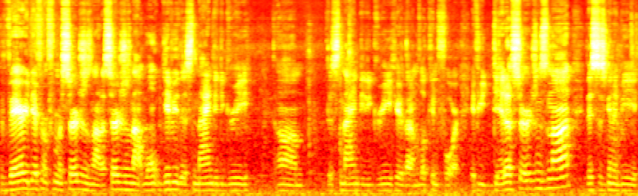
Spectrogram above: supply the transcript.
very different from a surgeon's knot. A surgeon's knot won't give you this 90 degree um, this 90 degree here that I'm looking for. If you did a surgeon's knot, this is gonna be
